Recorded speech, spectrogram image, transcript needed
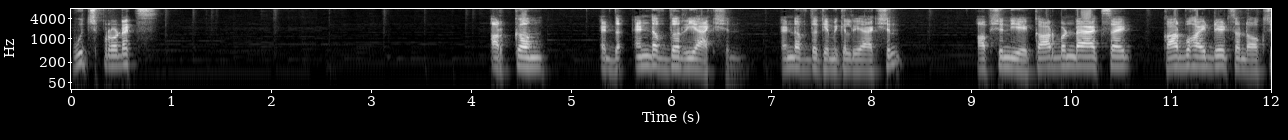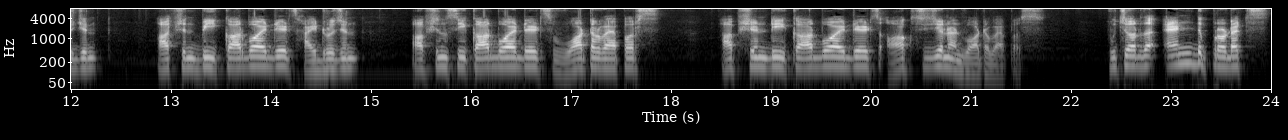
which products are come at the end of the reaction? End of the chemical reaction option a carbon dioxide carbohydrates and oxygen option b carbohydrates hydrogen option c carbohydrates water vapors option d carbohydrates oxygen and water vapors which are the end products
